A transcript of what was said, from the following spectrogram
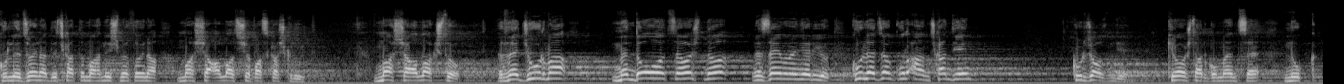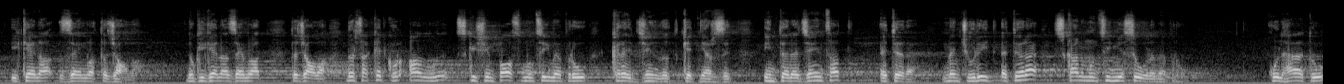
kur lexojna diçka të mahnitshme thojna mashallah çka paska shkrujt. Mashallah kështu. Dhe gjurma mendohet se është në në zemrën e njeriut. Kur lexon Kur'an, çka ndjen? Kurgjo s'ndjen kjo është argument se nuk i kena zemrat të gjalla nuk i kena zemrat të gjalla ndërsa këtë Kur'an s'kishim pas mundësi me pru krejt xhindët krejt njerëzit inteligjencat e tyre mençuritë e tyre s'kanë mundësi një sure me pru kul hatu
